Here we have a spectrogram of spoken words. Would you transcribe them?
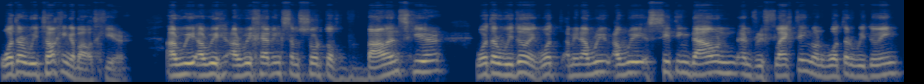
What are we talking about here? Are we are we are we having some sort of balance here? What are we doing? What I mean, are we are we sitting down and reflecting on what are we doing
